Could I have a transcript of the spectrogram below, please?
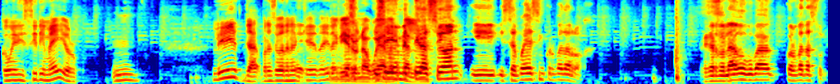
Comedy City Mayor. Mm. Listo, ya, parece que va a tener que. una al alcalde. investigación y, y se puede sin corbata roja. Ricardo Lago ocupa corbata azul.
